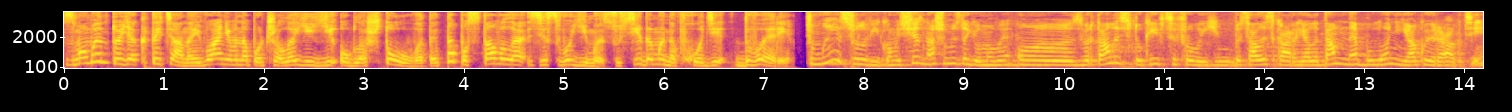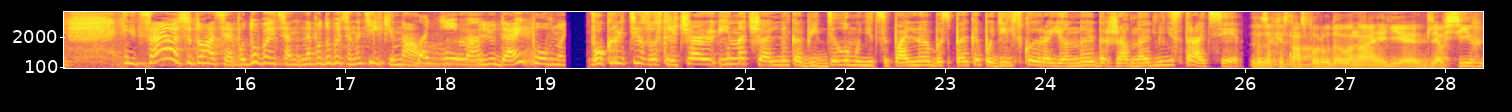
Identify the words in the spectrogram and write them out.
З моменту, як Тетяна Іванівна почала її облаштовувати та поставила зі своїми сусідами на вході двері. Що ми з чоловіком ще з нашими знайомими о, звертались до Київ цифровий, писали скарги, але там не було ніякої реакції. І ця ситуація подобається не подобається не тільки нам людей повно. В укритті зустрічаю і начальника відділу муніципальної безпеки Подільської районної державної адміністрації. Захисна споруда вона є для всіх,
